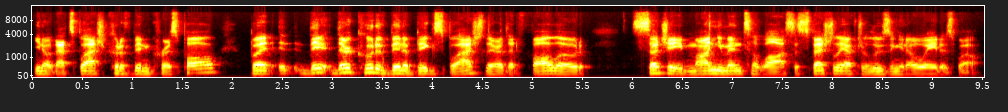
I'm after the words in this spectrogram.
you know, that splash could have been Chris Paul, but there, there could have been a big splash there that followed such a monumental loss, especially after losing in 08 as well.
